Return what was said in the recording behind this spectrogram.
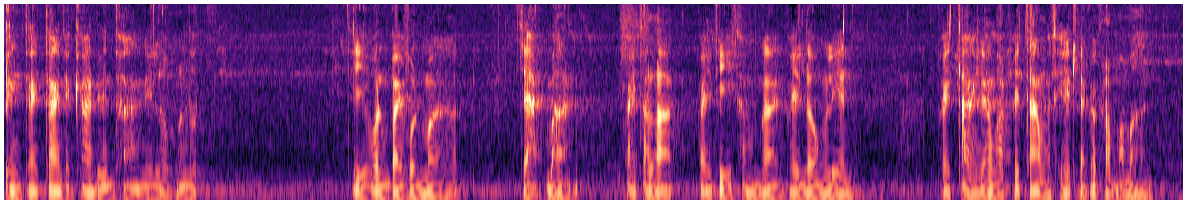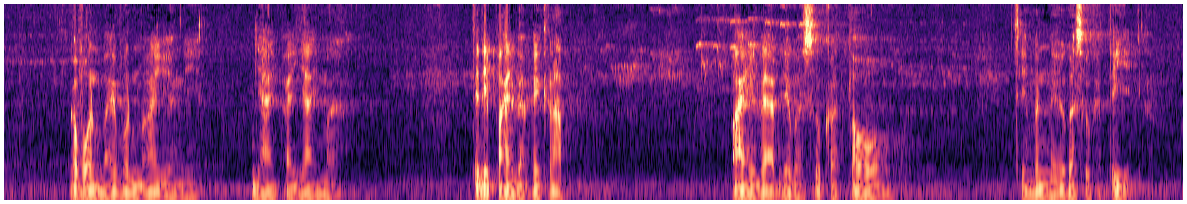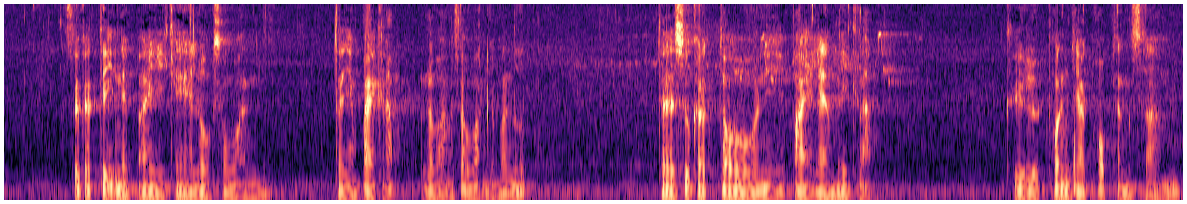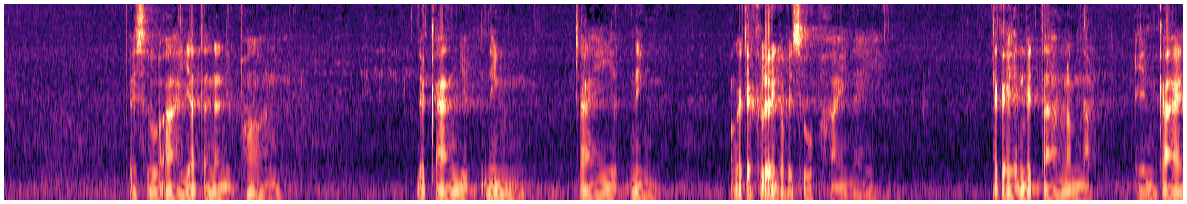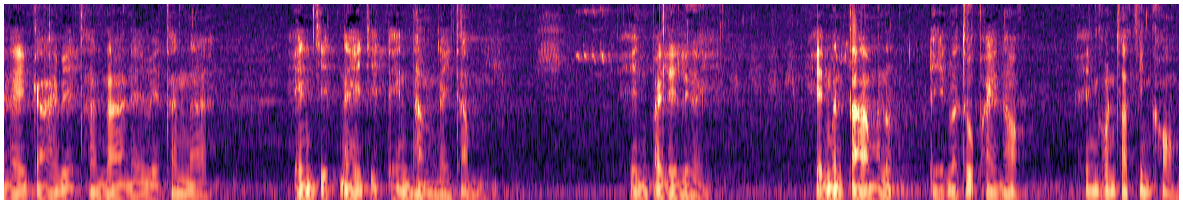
ซึ่งแตกต่างจากการเดินทางในโลกมนุษย์ ที่วนไปวนมาจากบ้านไปตลาดไปที่ทำงานไปโรงเรียน ไปต่างจังหวัดไปต่างประเทศแล้วก็กลับมาบ้าน ก็วนไปวนมาอยู่อย่างนี้ ย้ายไปย้ายมาแต่นี่ไปแบบไม่กลับ ไปแบบเรียกว่าสุขโต ที่มันเหนือกว่าสุขติ สุขติเนี่ยไปแค่โลกสวรรค์ แต่ยังไปกลับระหว่างสวรรค์กับมนุษย์ แต่สุขโตนี่ไปแล้วไม่กลับ คือหลุดพ้นจากภพทั้งสาม สู่อายตนะนิพพานโดยการหยุดนิ่ง ใจหยุดนิ่ง มันก็จะเคลื่อนกับไปสู่ภายใน แล้วก็เห็นไปตามลำดับ เห็นกายในกายเวทนาในเวทนา เห็นจิตในจิตเห็นธรรมในธรรม เห็นไปเรื่อยๆ เห็นเหมือนตามนุษย์ เห็นวัตถุภายนอก เห็นคนสัตว์สิ่งของ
